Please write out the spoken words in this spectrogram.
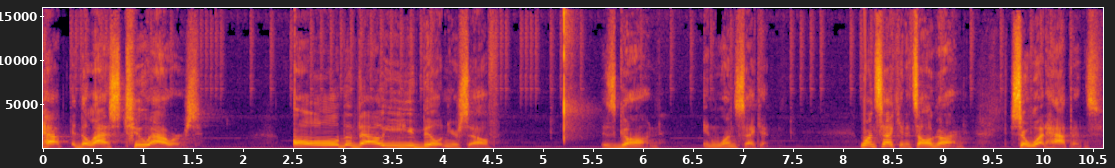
happened the last two hours, all the value you built in yourself is gone in one second. One second, it's all gone. So what happens?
